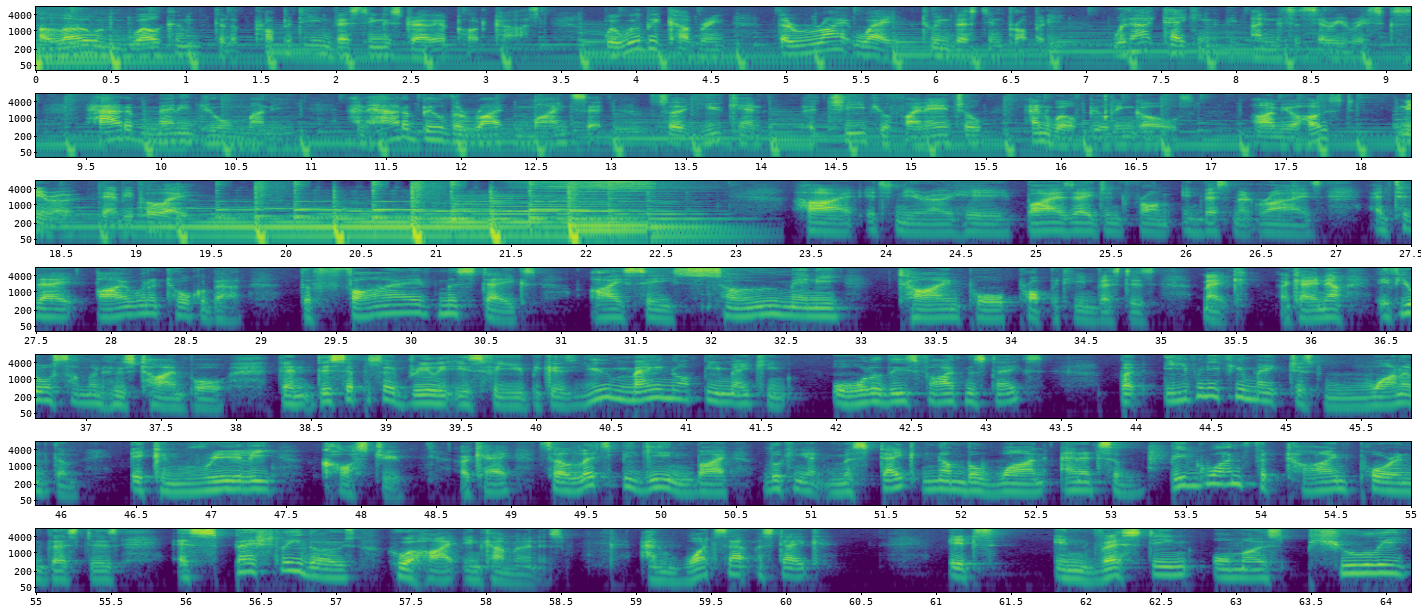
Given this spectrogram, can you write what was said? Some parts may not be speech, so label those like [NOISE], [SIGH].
Hello and welcome to the Property Investing Australia podcast, where we'll be covering the right way to invest in property without taking the unnecessary risks, how to manage your money, and how to build the right mindset so that you can achieve your financial and wealth building goals. I'm your host, Nero Thambi Pillay. Hi, it's Niro here, buyer's agent from Investment Rise, and today I want to talk about the five mistakes I see so many time poor property investors make. Okay, now if you're someone who's time poor, then this episode really is for you because you may not be making all of these five mistakes, but even if you make just one of them, it can really cost you. Okay, so let's begin by looking at mistake number one, and it's a big one for time poor investors, especially those who are high income earners. And what's that mistake? It's investing almost purely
